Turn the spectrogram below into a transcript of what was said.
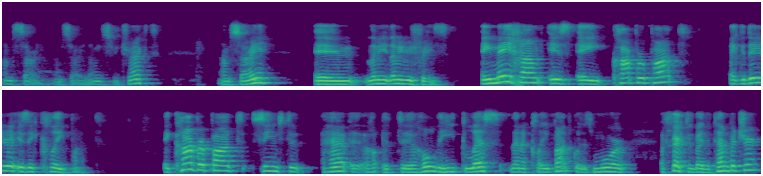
I'm sorry. I'm sorry. Let me just retract. I'm sorry. Um, let me let me rephrase. A mecham is a copper pot. A gedera is a clay pot. A copper pot seems to have uh, to hold the heat less than a clay pot because it's more affected by the temperature,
